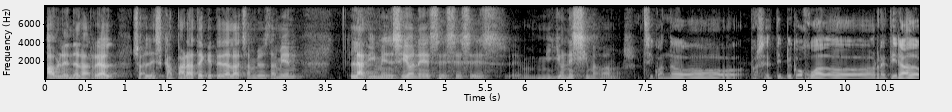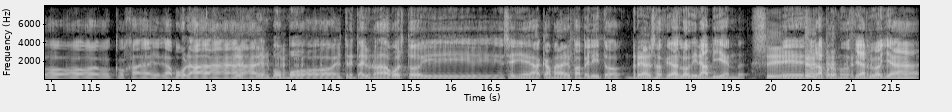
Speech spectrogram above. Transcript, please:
hablen de la Real. O sea, el escaparate que te da la Champions también, la dimensión es, es, es- es, eh, millonésima, vamos. Sí, cuando pues el típico jugador retirado coja la bola, el bombo el 31 de agosto y enseñe a cámara el papelito, Real Sociedad lo dirá bien, Sí. eh, sabrá pronunciarlo ya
